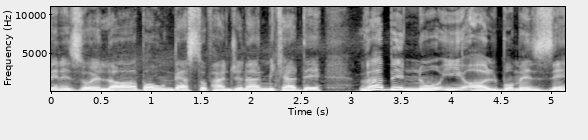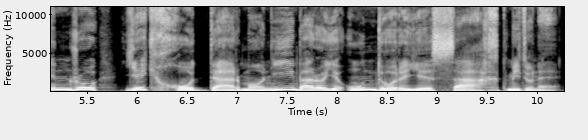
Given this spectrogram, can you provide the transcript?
ونزوئلا با اون دست و پنجه نرم کرده و به نوعی آلبوم زن رو یک خوددرمانی برای اون دوره سخت می‌دونه.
